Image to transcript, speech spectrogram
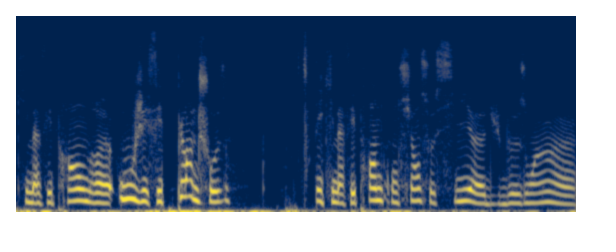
qui m'a fait prendre où j'ai fait plein de choses et qui m'a fait prendre conscience aussi euh, du besoin euh,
